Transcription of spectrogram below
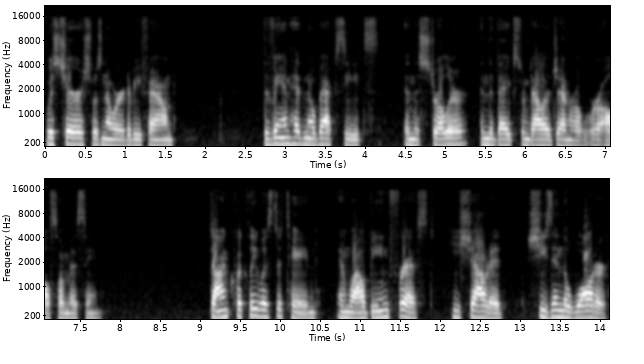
was Cherish was nowhere to be found. The van had no back seats, and the stroller and the bags from Dollar General were also missing. Don quickly was detained, and while being frisked, he shouted, She's in the water.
